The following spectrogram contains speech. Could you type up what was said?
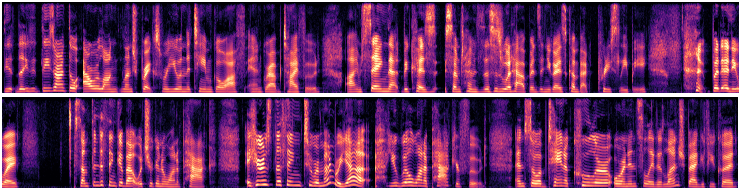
the, the, these aren't the hour long lunch breaks where you and the team go off and grab Thai food. I'm saying that because sometimes this is what happens and you guys come back pretty sleepy. but anyway, something to think about what you're going to want to pack. Here's the thing to remember yeah, you will want to pack your food. And so obtain a cooler or an insulated lunch bag if you could.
